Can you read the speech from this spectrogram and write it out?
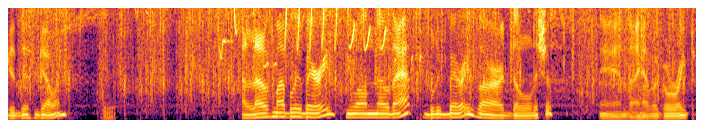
get this going. I love my blueberries. You all know that. Blueberries are delicious, and I have a great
